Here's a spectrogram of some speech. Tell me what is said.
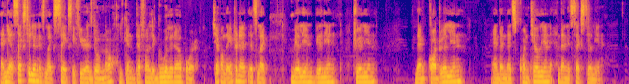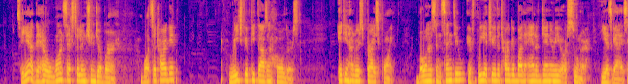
And yeah, sextillion is like six. If you guys don't know, you can definitely Google it up or check on the internet. It's like million, billion, trillion, then quadrillion, and then it's quintillion, and then it's sextillion. So yeah, they have one sextillion Shinja burn. What's the target? Reach 50,000 holders. 1800 price point. bonus incentive if we achieve the target by the end of January or sooner. Yes, guys.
